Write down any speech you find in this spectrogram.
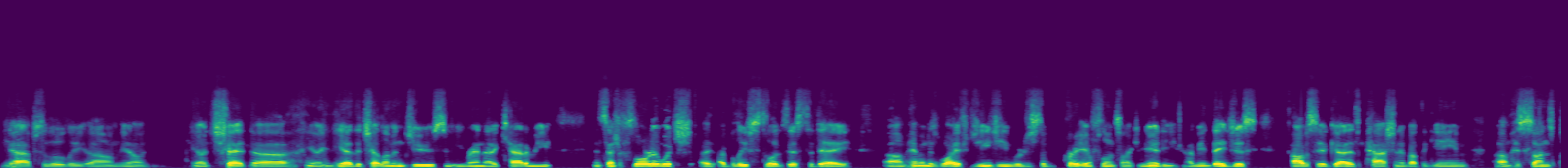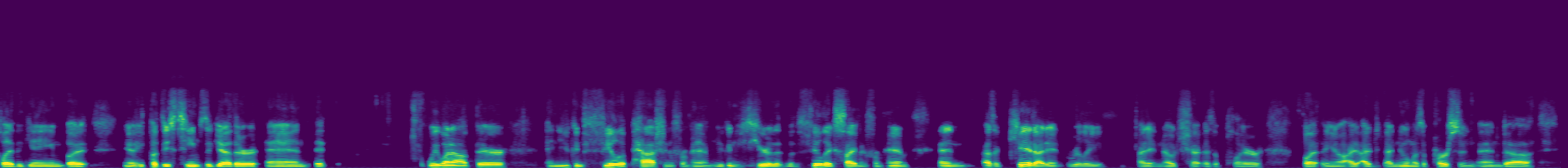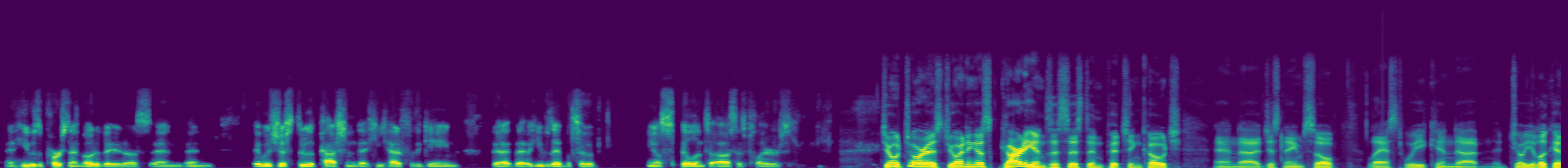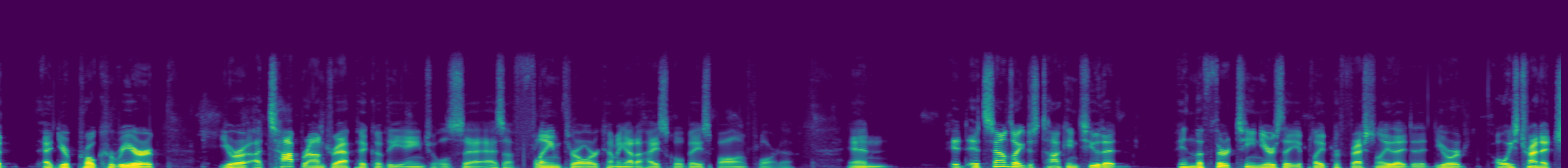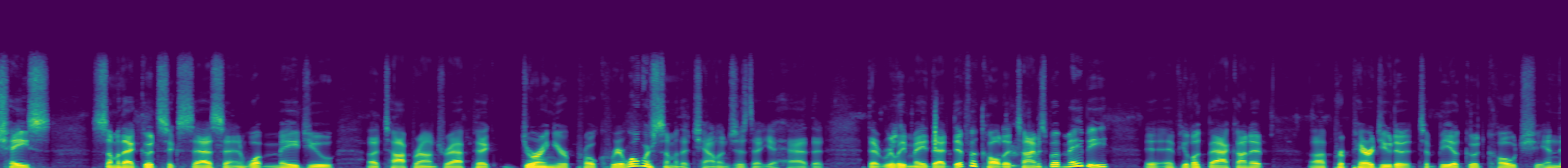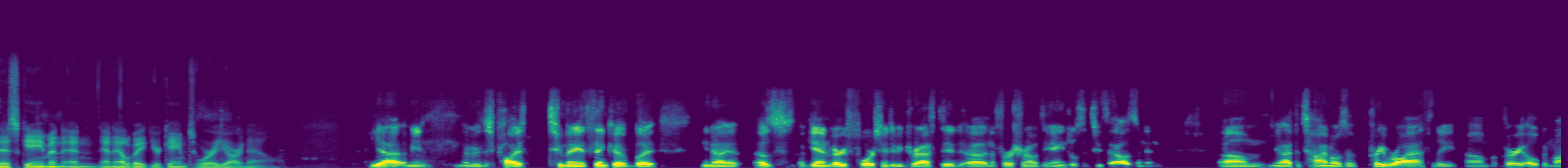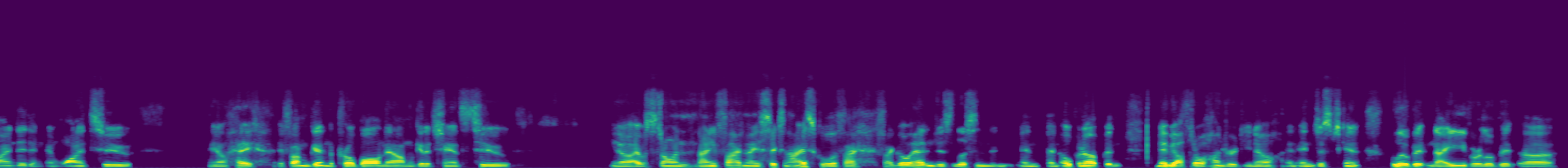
Yeah, absolutely. Um, you know, you know, Chet, uh, you know, he had the Chet Lemon juice and he ran that academy in Central Florida, which I, I believe still exists today um, him and his wife Gigi were just a great influence on the community. I mean, they just obviously a guy that's passionate about the game. Um, his sons play the game, but you know he put these teams together, and it. We went out there, and you can feel the passion from him. You can hear that, feel the excitement from him. And as a kid, I didn't really, I didn't know Chet as a player, but you know, I, I, I knew him as a person, and uh, and he was a person that motivated us, and and it was just through the passion that he had for the game that that he was able to you know spill into us as players. Joe Torres joining us, Guardians assistant pitching coach, and uh, just named so last week. And uh, Joe, you look at at your pro career. You're a top round draft pick of the Angels uh, as a flamethrower coming out of high school baseball in Florida. And it, it sounds like just talking to you that in the 13 years that you played professionally, that, that you're always trying to chase some of that good success and what made you a top round draft pick during your pro career. What were some of the challenges that you had that that really made that difficult at times? But maybe if you look back on it, uh, prepared you to, to be a good coach in this game and, and, and elevate your game to where you are now. Yeah, I mean, I mean, there's probably too many to think of, but you know, I was again very fortunate to be drafted uh, in the first round with the Angels in 2000, and um, you know, at the time I was a pretty raw athlete, um, but very open-minded and, and wanted to you know, hey, if I'm getting to pro ball now, I'm gonna get a chance to, you know, I was throwing 95, 96 in high school. If I if I go ahead and just listen and, and, and open up and maybe I'll throw 100, you know, and, and just kind of a little bit naive or a little bit, uh,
